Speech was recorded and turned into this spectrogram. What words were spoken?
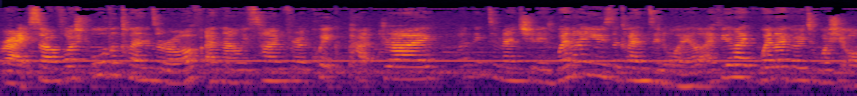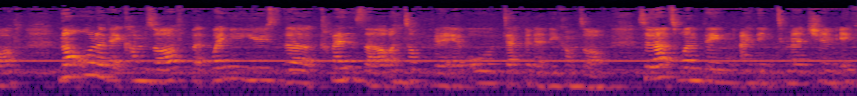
Right, so I've washed all the cleanser off and now it's time for a quick pat dry. One thing to mention is when I use the cleansing oil, I feel like when I go to wash it off, not all of it comes off, but when you use the cleanser on top of it, it all definitely comes off. So that's one thing I think to mention. If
